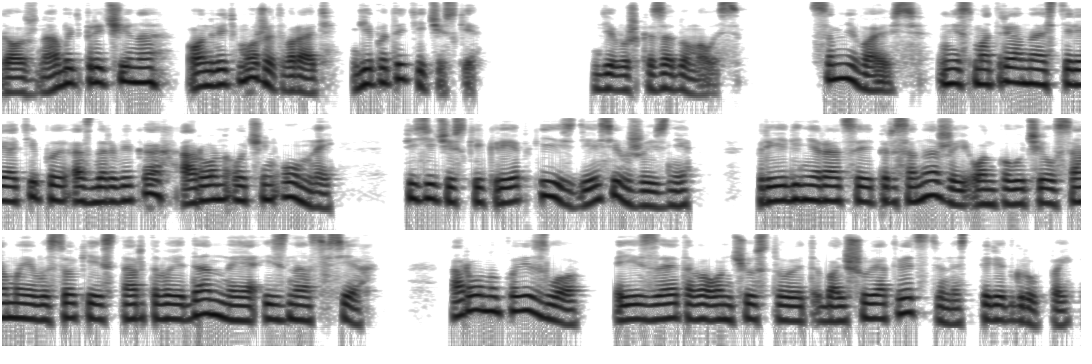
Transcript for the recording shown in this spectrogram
«Должна быть причина. Он ведь может врать, гипотетически». Девушка задумалась. «Сомневаюсь. Несмотря на стереотипы о здоровяках, Арон очень умный, физически крепкий здесь и в жизни. При генерации персонажей он получил самые высокие стартовые данные из нас всех. Арону повезло, и из-за этого он чувствует большую ответственность перед группой.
